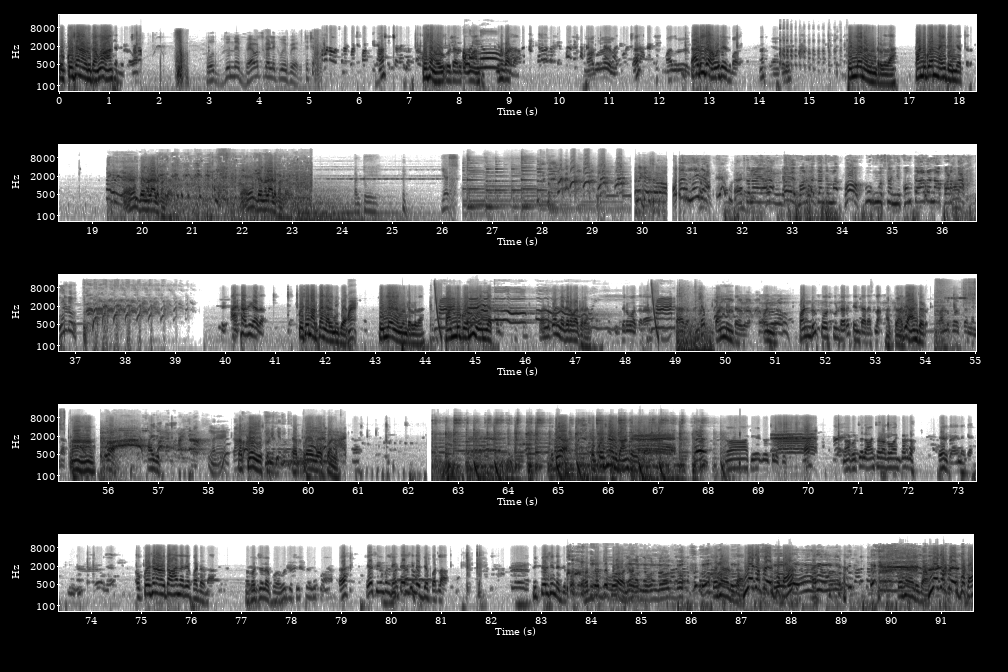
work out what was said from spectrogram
ఒక క్వశ్చన్ అడుగుతాము ఆన్సర్ చెప్తావా? పొద్దున్నే బేవర్స్ గాళ్ళు ఎక్కువైపోయారు. క్వశ్చన్ ఒకటి అడుగుతాము వినపడదా? అడుగుదా? ఊదేది బాగా పెళ్ళైన వాళ్ళు ఉంటారు కదా పండుకొని నైట్ ఏం చేస్తారు? దొంగలాడుకుంటారు? ఏ దొంగలాడుకుంటారు? అది కదా. క్వశ్చన్ అర్థం కాదు నీకు. పెళ్ళైన వాళ్ళు ఉంటారు కదా. పండుకొని ఏం చేస్తారు? పండుకొని నిద్రపోతారు నిద్రపోతారా కాదు అంటే పండు ఉంటది కదా పండు. పండు కోసుకుంటారు తింటారు అట్లా. అట్లా. అది ఆన్సర్ పండు కోసుకొని తింటారు. సబ్స్క్రైబ్ చేసుకోండి. సబ్స్క్రైబ్ చేసుకోండి. ఒక క్వశ్చన్ అడుగుతా ఆన్సర్ నాకు వచ్చే ఆన్సర్ ఎవరికి ఆయనకే ఒక క్వశ్చన్ అడుగుతా ఆన్సర్ చెప్పండి ఏ సింపుల్ నీకు తెలిసిందే చెప్పు అట్లా. నీకు తెలిసిందే చెప్పు. అడుగుతా. నువ్వే చెప్పరా ఎయిర్పోతా క్వశ్చన్ అడుగుతా. నువ్వే చెప్పరా ఎయిర్పోతా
